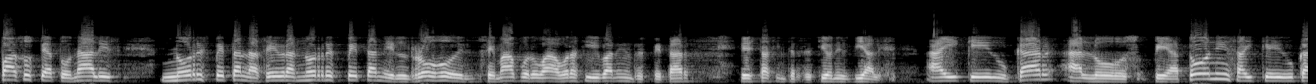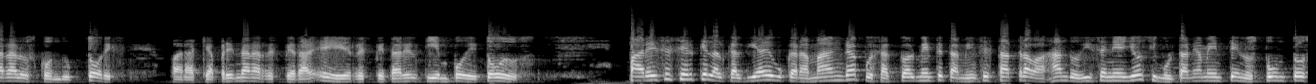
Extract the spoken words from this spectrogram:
pasos peatonales, no respetan las cebras, no respetan el rojo del semáforo, ahora sí van a respetar estas intersecciones viales. Hay que educar a los peatones, hay que educar a los conductores para que aprendan a respetar, eh, respetar el tiempo de todos. Parece ser que la alcaldía de Bucaramanga, pues actualmente también se está trabajando, dicen ellos, simultáneamente en los puntos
